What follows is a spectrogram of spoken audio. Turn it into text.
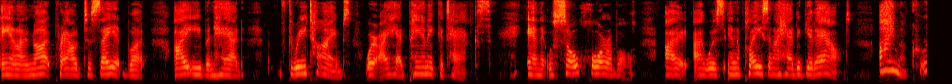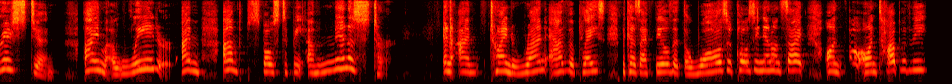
And I'm not proud to say it, but I even had three times where I had panic attacks. And it was so horrible. I, I was in a place and I had to get out. I'm a Christian. I'm a leader. I'm, I'm supposed to be a minister and I'm trying to run out of a place because I feel that the walls are closing in on side on on top of me.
